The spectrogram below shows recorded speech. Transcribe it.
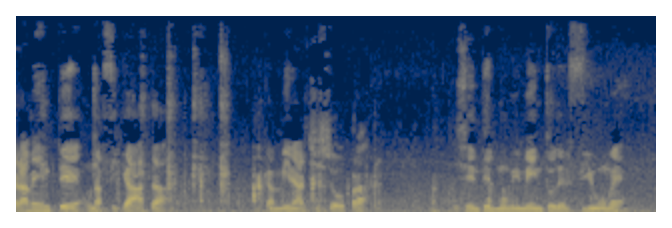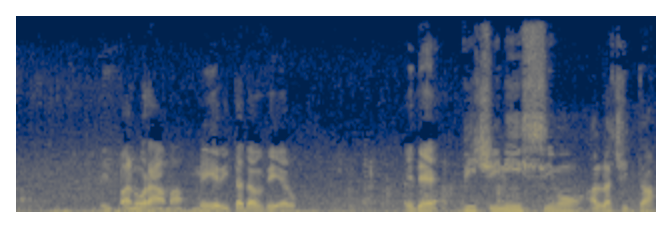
veramente una figata camminarci sopra. Si sente il movimento del fiume il panorama merita davvero ed è vicinissimo alla città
